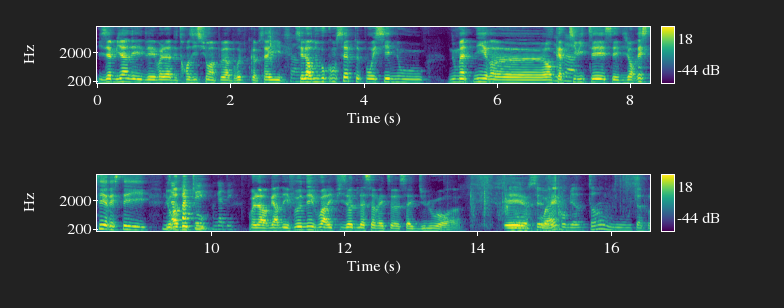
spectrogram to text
ils aiment bien des, des- voilà, des transitions un peu abruptes comme ça. Ils- C'est leur nouveau concept pour essayer de nous, nous maintenir en captivité. C'est genre, restez, restez, il y aura de tout. Regardez. Voilà, regardez, venez voir l'épisode, là, ça va être, ça va être du lourd. Et, On sait ouais. combien de temps ou t'as pas.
